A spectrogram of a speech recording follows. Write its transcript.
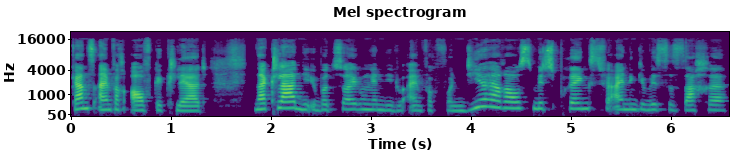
Ganz einfach aufgeklärt. Na klar, die Überzeugungen, die du einfach von dir heraus mitbringst für eine gewisse Sache,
